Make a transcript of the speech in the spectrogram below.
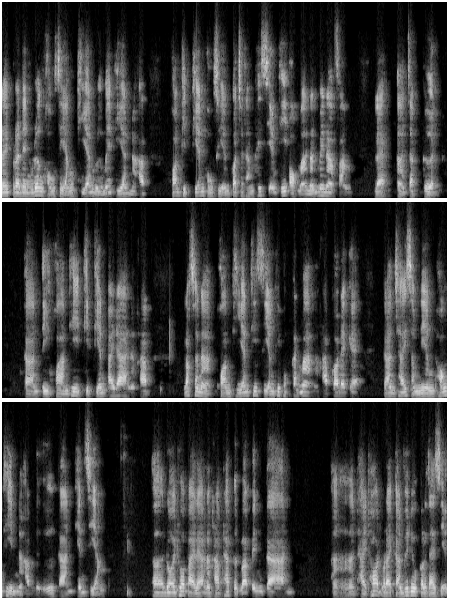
ในประเด็นเรื่องของเสียงเพี้ยนหรือไม่เพี้ยนนะครับ ความผิดเพี้ยนของเสียงก็จะทำให้เสียงที่ออกมานั้นไม่น่าฟัง และอาจจะเกิดการตีความที่ผิดเพี้ยนไปได้นะครับ ลักษณะความเพี้ยนที่เสียงที่พบกันมากนะครับ ก็ได้แก่การใช้สำเนียงท้องถิ่นนะครับ หรือการเพี้ยนเสียงโดยทั่วไปแล้วนะครับ ถ้าเกิดว่าเป็นการ ถ่ายทอดรายการวิทยุกระจายเสียง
